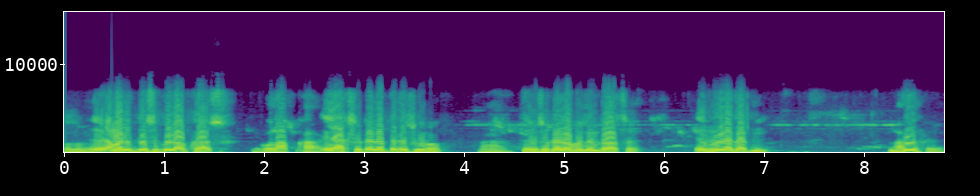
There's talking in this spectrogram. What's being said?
বলুন। আমাদের দেশি গোলাপ খাস। গোলাপ খাস? এই একশো টাকা থেকে শুরু হ্যাঁ। তিনশো টাকা পর্যন্ত আছে। এই মিয়াজাকি দু- আস্তে।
